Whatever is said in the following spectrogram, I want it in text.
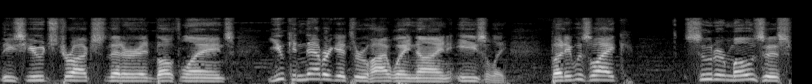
these huge trucks that are in both lanes. You can never get through Highway 9 easily. But it was like Sooner Moses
